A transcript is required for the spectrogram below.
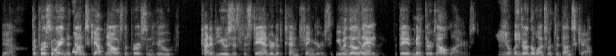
Yeah, the person wearing the dunce cap now is the person who kind of uses the standard of ten fingers, even though yeah. they they admit there's outliers. You know, but it, they're the ones with the dunce cap.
